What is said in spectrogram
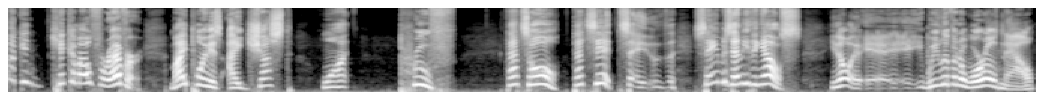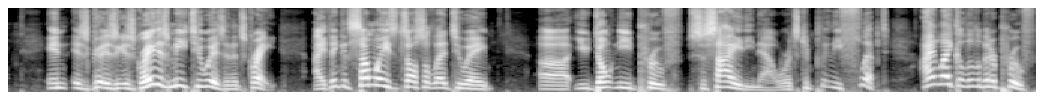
fucking kick him out forever. My point is, I just want proof. That's all. That's it. Same as anything else. You know, eh, eh, we live in a world now, and as, as great as Me Too is, and it's great, I think in some ways it's also led to a uh, you don't need proof society now, where it's completely flipped. I like a little bit of proof.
